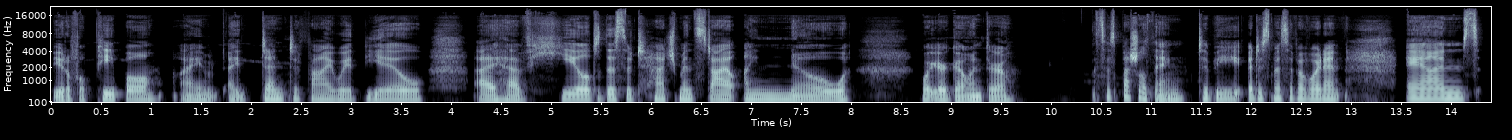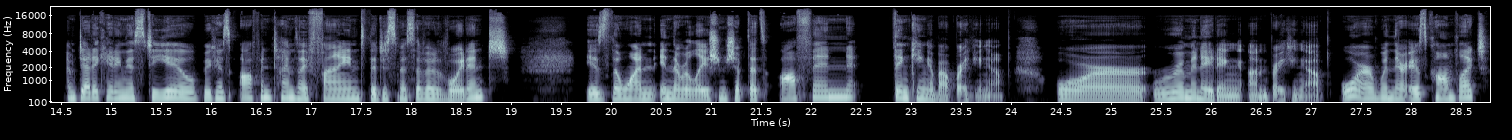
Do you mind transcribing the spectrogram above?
beautiful people. I identify with you. I have healed this attachment style. I know what you're going through. It's a special thing to be a dismissive avoidant. And I'm dedicating this to you because oftentimes I find the dismissive avoidant is the one in the relationship that's often thinking about breaking up or ruminating on breaking up. Or when there is conflict,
